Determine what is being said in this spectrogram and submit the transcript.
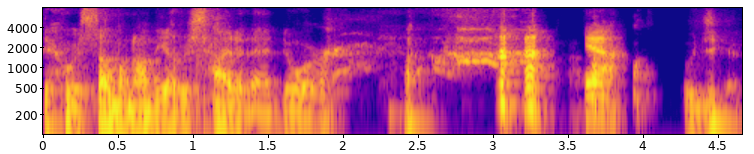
there was someone on the other side of that door. yeah. would you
